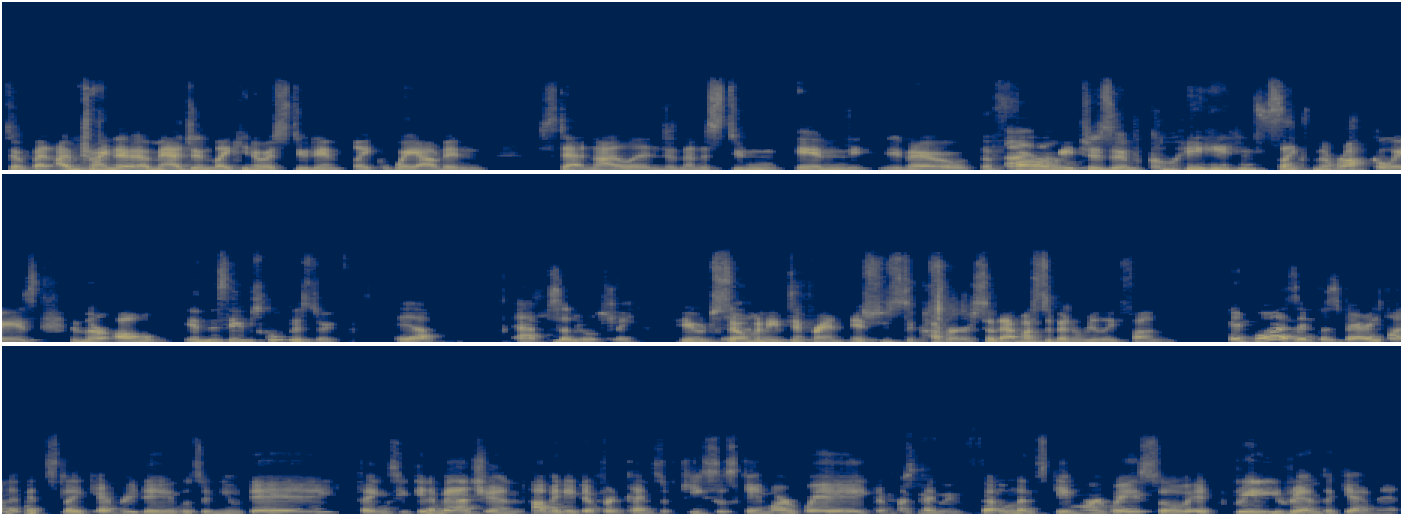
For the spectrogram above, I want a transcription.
So, but I'm trying to imagine like, you know, a student like way out in Staten Island and then a student in, you know, the far reaches of Queens, like in the Rockaways, and they're all in the same school district. Yeah, absolutely. Huge. Yeah. So many different issues to cover. So that must have been really fun. It was. It was very fun. It's like every day was a new day. Things you can imagine how many different kinds of cases came our way, different Absolutely. kinds of settlements came our way. So it really ran the gamut.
